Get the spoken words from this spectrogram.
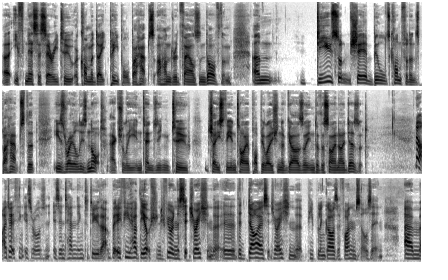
uh, if necessary, to accommodate people, perhaps 100,000 of them. Um, do you sort of share Bill's confidence, perhaps, that Israel is not actually intending to chase the entire population of Gaza into the Sinai Desert? No, I don't think Israel is, is, intending to do that. But if you had the option, if you're in the situation that uh, the dire situation that people in Gaza find themselves in, um,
